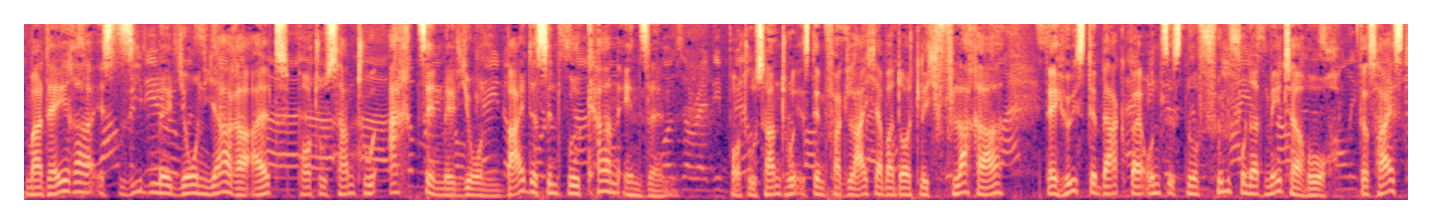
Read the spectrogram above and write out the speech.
Madeira ist 7 Millionen Jahre alt, Porto Santo 18 Millionen. Beides sind Vulkaninseln. Porto Santo ist im Vergleich aber deutlich flacher. Der höchste Berg bei uns ist nur 500 Meter hoch. Das heißt,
